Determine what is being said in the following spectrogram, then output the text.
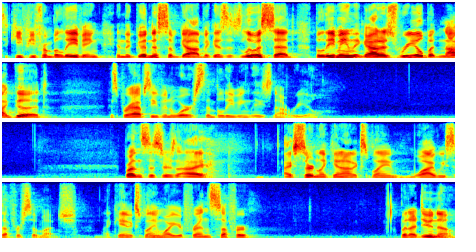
to keep you from believing in the goodness of God. Because as Lewis said, believing that God is real but not good is perhaps even worse than believing that He's not real. Brothers and sisters, I, I certainly cannot explain why we suffer so much. I can't explain why your friends suffer. But I do know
